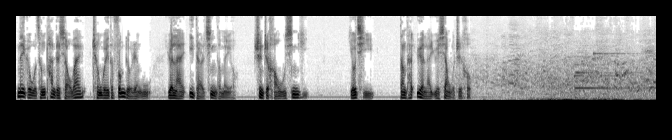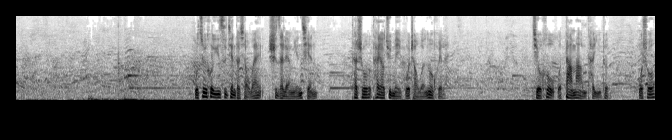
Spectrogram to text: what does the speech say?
那个我曾盼着小歪成为的风流人物，原来一点劲都没有，甚至毫无新意。尤其当他越来越像我之后。我最后一次见到小歪是在两年前，他说他要去美国找文文回来。酒后我大骂了他一顿，我说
